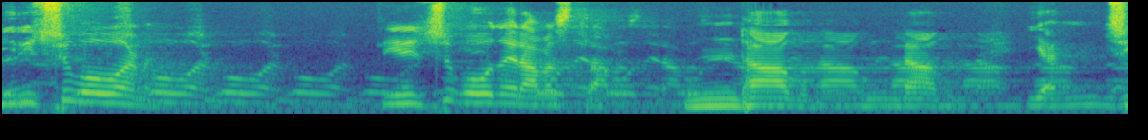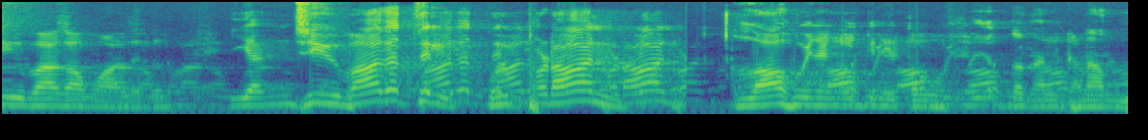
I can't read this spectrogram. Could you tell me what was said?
തിരിച്ചു പോവാണ്. തിരിച്ചു പോകുന്ന ഒരു അവസ്ഥ ഉണ്ടാകും ഉണ്ടാകും. ഈ അഞ്ച് വിഭാഗം ആളുകൾ. ഈ അഞ്ച് വിഭാഗത്തിൽ ഉൾപ്പെടാൻ അള്ളാഹു ഞങ്ങൾക്ക് നീ തൗഫീഖ് നൽകണം.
